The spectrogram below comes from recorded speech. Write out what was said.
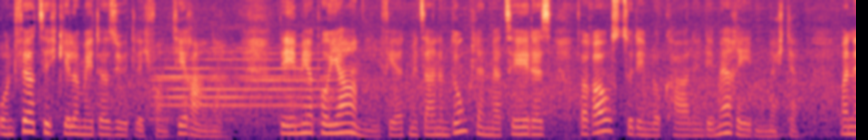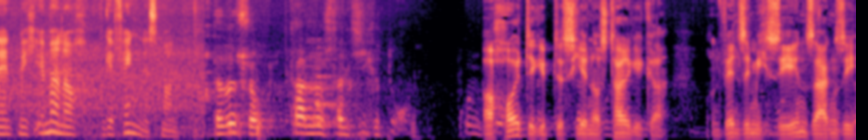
rund 40 Kilometer südlich von Tirana. Demir Pojani fährt mit seinem dunklen Mercedes voraus zu dem Lokal, in dem er reden möchte. Man nennt mich immer noch Gefängnismann. Auch heute gibt es hier Nostalgiker. Und wenn sie mich sehen, sagen sie,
